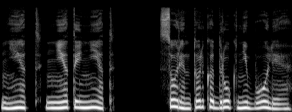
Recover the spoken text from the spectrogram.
Нет, нет и нет. Сорин только друг, не более.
